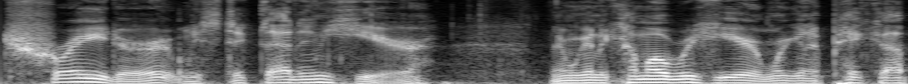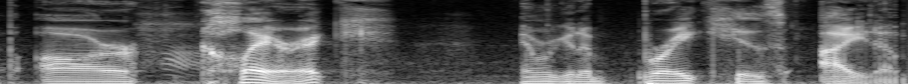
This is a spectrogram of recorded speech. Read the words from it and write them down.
trader and we stick that in here. Then we're going to come over here and we're going to pick up our cleric and we're going to break his item.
